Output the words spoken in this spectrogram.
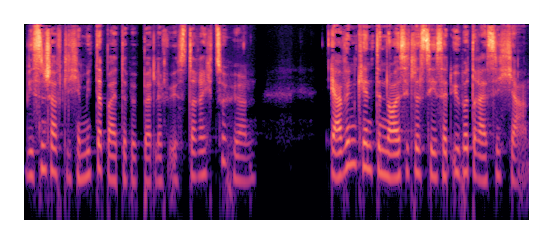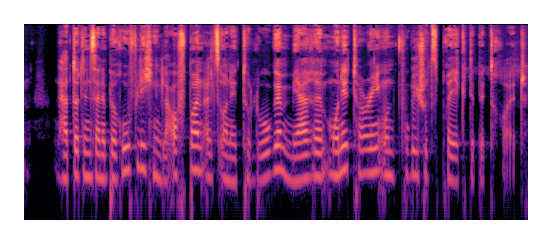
wissenschaftlicher Mitarbeiter bei BirdLife Österreich, zu hören. Erwin kennt den Neusiedlersee seit über 30 Jahren und hat dort in seiner beruflichen Laufbahn als Ornithologe mehrere Monitoring- und Vogelschutzprojekte betreut.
